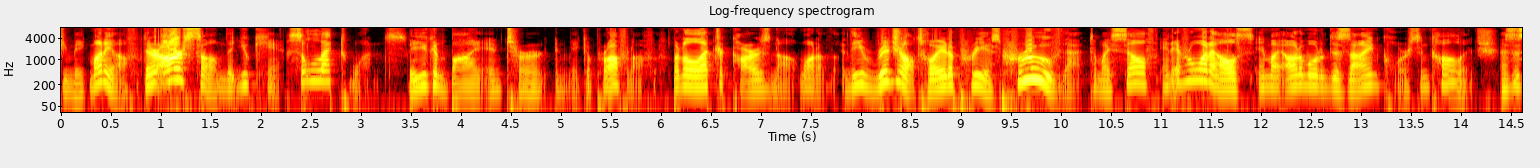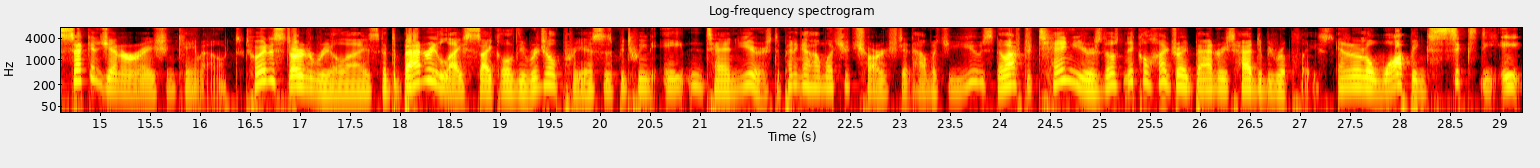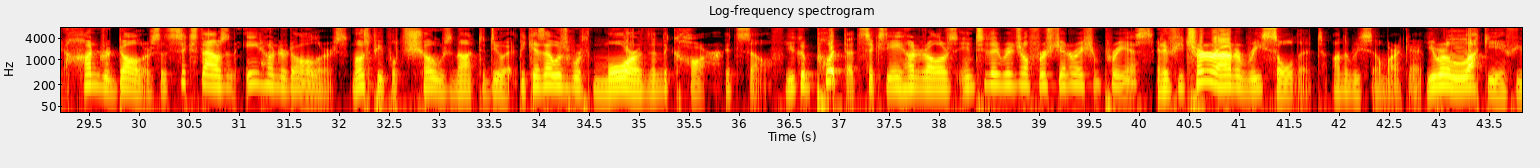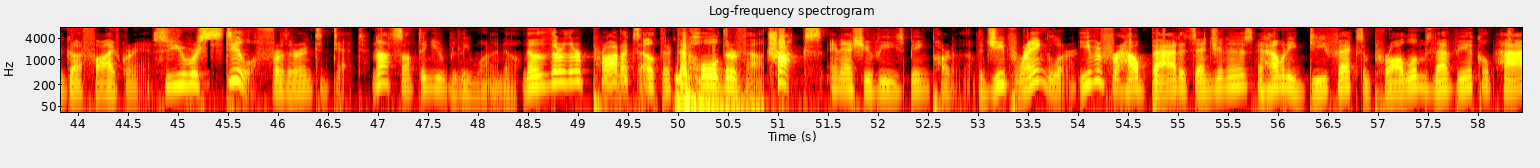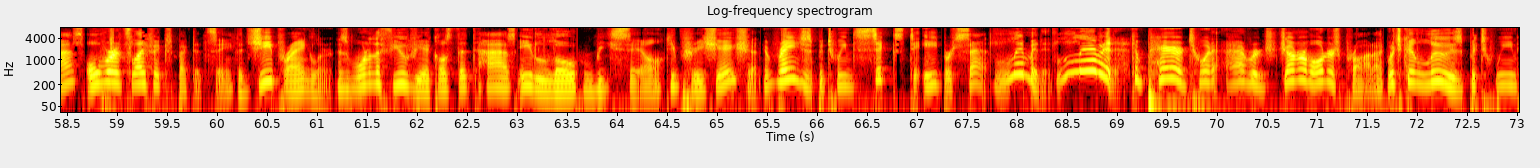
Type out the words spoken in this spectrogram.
you make money off. of. There are some that you can't. Select ones that you can buy and turn and make a profit off of. But an electric car is not one of them. The original Toyota Prius proved that to myself and everyone else in my automotive design course in college. As the second generation came out, Toyota started to realize that the battery life cycle of the original Prius is between 8 and 10 years, depending on how much you charged it how much you used. Now, after 10 years, those nickel hydride batteries had to be replaced. And at a whopping $6,800, that's $6,800, most people chose not to do it because that was worth more than the car itself. You could put that $6,800 into the original first generation Prius, and if you turn around and resold it on the resale market, you were lucky if you got five grand. So you were still further into debt. Not something you really want to know. Now, there, there are products out there that hold their value. Trucks and SUVs being part of them. The Jeep Wrangler, even for how bad its engine is and how many defects and problems that vehicle has over its life expectancy, the Jeep Wrangler is one of the few vehicles that has a low resale depreciation. It ranges between 6 to 8%. Limited, limited, compared to an average General Motors product, which can lose between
